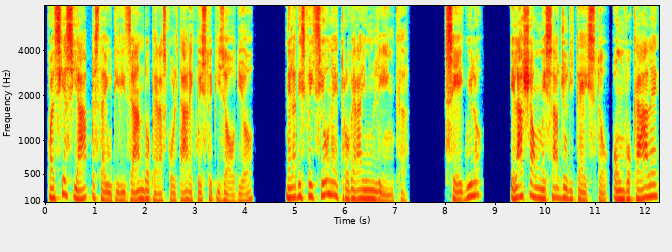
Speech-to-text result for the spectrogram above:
Qualsiasi app stai utilizzando per ascoltare questo episodio, nella descrizione troverai un link. Seguilo e lascia un messaggio di testo o un vocale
